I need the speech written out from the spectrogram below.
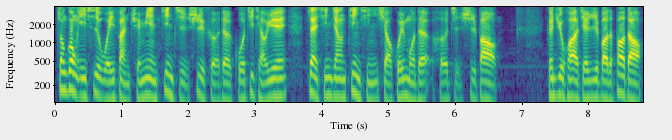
中共疑似违反全面禁止试核的国际条约，在新疆进行小规模的核子试爆。根据《华尔街日报》的报道，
